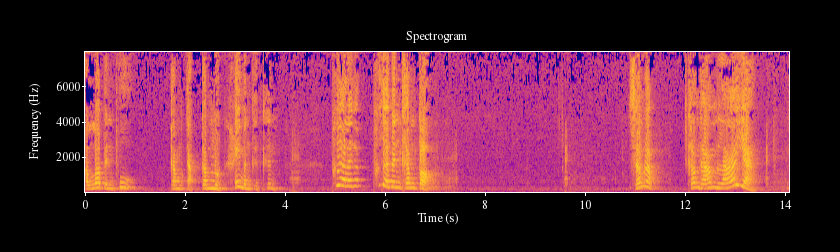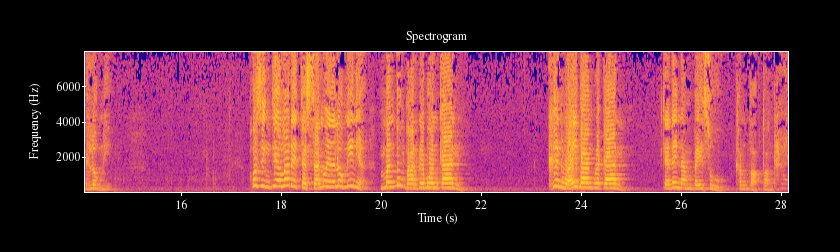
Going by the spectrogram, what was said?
อัลลอฮ์เป็นผู้กำกับกำหนดให้มันเกิดขึ้น เพื่ออะไรครับ เพื่อเป็นคำตอบสำหรับคำถามหลายอย่างในโลกนี้ เพราะสิ่งที่อัลลอฮ์ได้จัดสรรไว้ในโลกนี้เนี่ย มันต้องผ่านกระบวนการ เคลื่อนไหวบางประการ จะได้นำไปสู่คำตอบตอนท้าย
